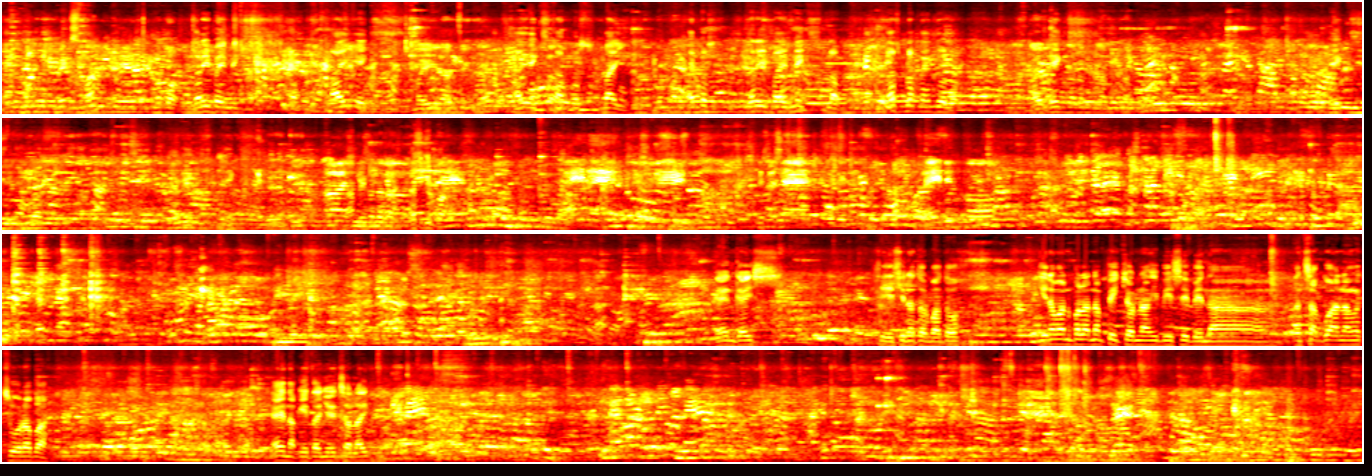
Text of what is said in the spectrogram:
Mix man? Opo. Garibay Mix. Opo. IX. May natin na. IX tapos by. Tapos Garibay Mix Vlog. Tapos vlog na yung dulo. X. X. Tapos X. X. Sabi ko na lang. Ah, sige po. Ready po. And guys, si Senator Bato, ginawan pala ng picture ng IBCB na ang sagwa ng tsura ba? Eh, nakita nyo yun sa live. Ako din,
